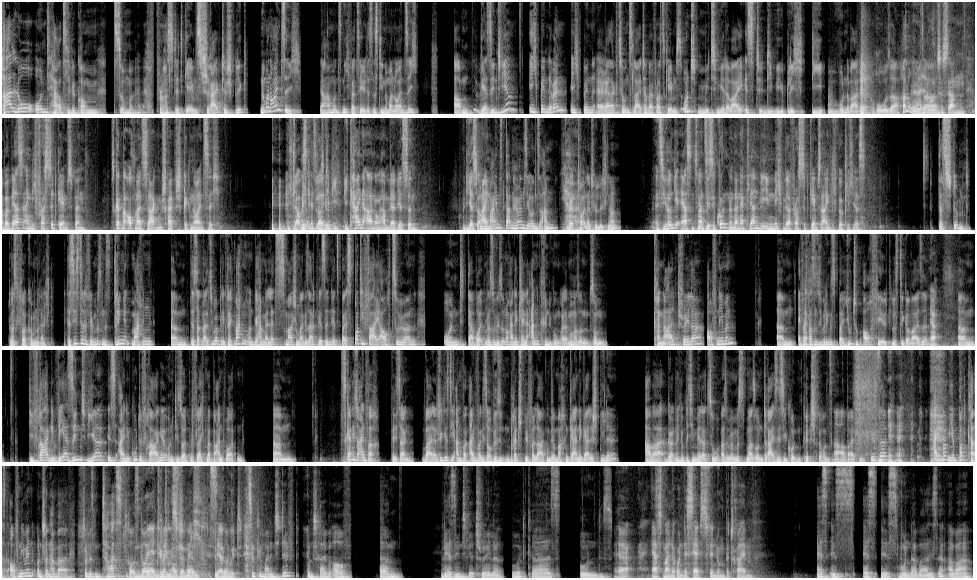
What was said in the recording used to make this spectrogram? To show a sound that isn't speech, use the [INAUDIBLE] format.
Hallo und herzlich willkommen zum Frosted Games Schreibtischblick Nummer 90. Wir haben uns nicht verzählt, das ist die Nummer 90. Ähm, wer sind wir? Ich bin der Ben, ich bin Redaktionsleiter bei Frost Games und mit mir dabei ist die wie üblich die wunderbare Rosa. Hallo Rosa. Hallo zusammen. Aber wer ist eigentlich Frosted Games, Ben? Das könnten wir auch mal sagen im Schreibtischblick 90. Ich glaube, es gibt Leute, die, die keine Ahnung haben, wer wir sind. Und die so und du meinst, dann hören sie uns an? Ja. Wäre toll natürlich, ne? Sie hören die ersten 20 Sekunden und dann erklären wir ihnen nicht, wer Frosted Games eigentlich wirklich ist. Das stimmt. Du hast vollkommen recht. Das siehst du, dass wir müssen das dringend machen. Ähm, das sollten wir als Überblick vielleicht machen. Und wir haben ja letztes Mal schon mal gesagt, wir sind jetzt bei Spotify auch zu hören. Und da wollten wir sowieso noch eine kleine Ankündigung oder mal so ein, so ein Kanaltrailer aufnehmen. Ähm, etwas, ja. was uns übrigens bei YouTube auch fehlt, lustigerweise. Ja. Ähm, die Frage, wer sind wir, ist eine gute Frage und die sollten wir vielleicht mal beantworten. Ähm, das ist gar nicht so einfach, würde ich sagen. Weil natürlich ist die Antwort einfach nicht so, wir sind ein Brettspielverlag und wir machen gerne geile Spiele. Aber gehört noch ein bisschen mehr dazu. Also wir müssten mal so einen 30 Sekunden Pitch für uns erarbeiten. Wisst ihr? [LAUGHS] Einfach hier einen Podcast aufnehmen und schon haben wir schon ist ein Task draus Neue To-Dos für mich. Sehr gut. Zücke meinen Stift und schreibe auf, ähm, wer sind wir Trailer, Podcast und ja, erstmal eine Runde Selbstfindung betreiben. Es ist, es ist wunderbar, siehst du? Aber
